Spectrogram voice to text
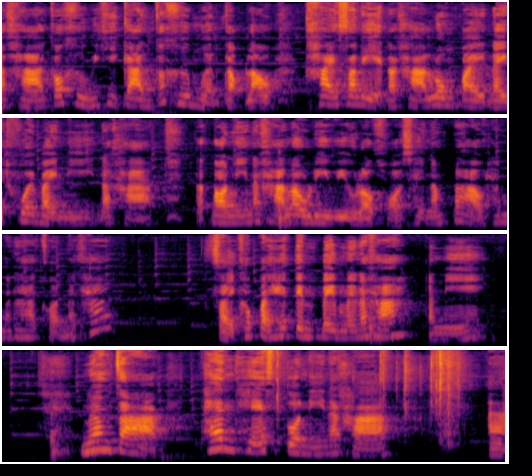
นะคะ ก็คือวิธีการก็คือเหมือนกับเราคายสเลดนะคะ ลงไปในถ้วยใบนี้นะคะ แต่ตอนนี้นะคะเรารีวิวเราขอใช้น้ำเปล่าธรรมดาก่อนนะคะ ใส่เข้าไปให้เต็มๆเลยนะคะ อันนี้ เนื่องจากแท่นเทสตัวนี้นะคะอ่า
